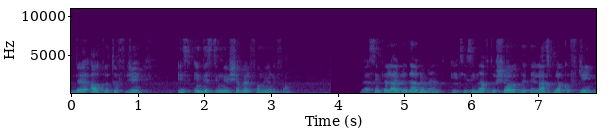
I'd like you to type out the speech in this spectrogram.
the output of G is indistinguishable from uniform. By a simple hybrid argument, it is enough to show that the last block of G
